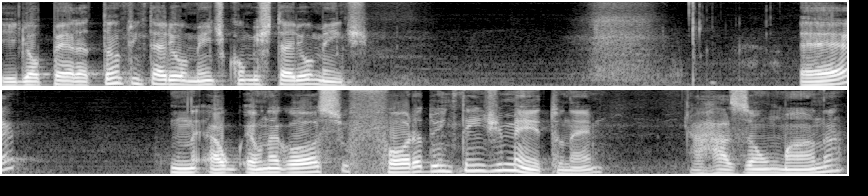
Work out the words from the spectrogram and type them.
ele opera tanto interiormente como exteriormente. É, é, é um negócio fora do entendimento, né? A razão humana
